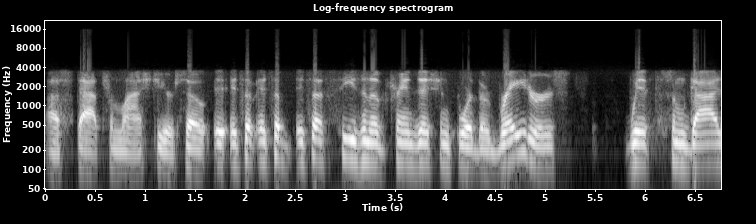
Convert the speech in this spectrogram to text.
uh, stats from last year. So it, it's a it's a it's a season of transition for the Raiders with some guys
